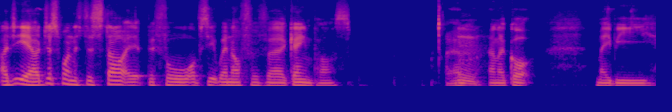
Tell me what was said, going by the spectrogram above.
I, yeah, I just wanted to start it before obviously it went off of uh, Game Pass, um, and I got maybe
